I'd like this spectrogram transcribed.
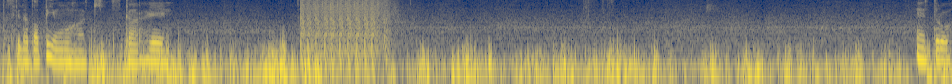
Parece que ele tá top 1 no rank. Esse cara. É. Entrou.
